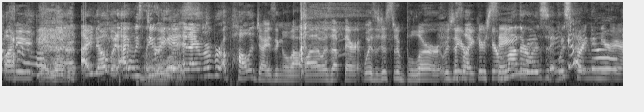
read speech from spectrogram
funny. I love it. I know, but I was I doing it, it. and I remember apologizing a lot while I was up there. It was just a blur. It was just your, like you're your saying mother was whispering in your ear.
